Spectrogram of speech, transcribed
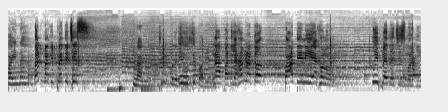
পাই না। বাট বাকি পেতেছিস? না না ঠিক। এ হতে পারে না। না পাতলে আমরা তো পা দিইনি এখনও। তুই পেতেছিস মাগি।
